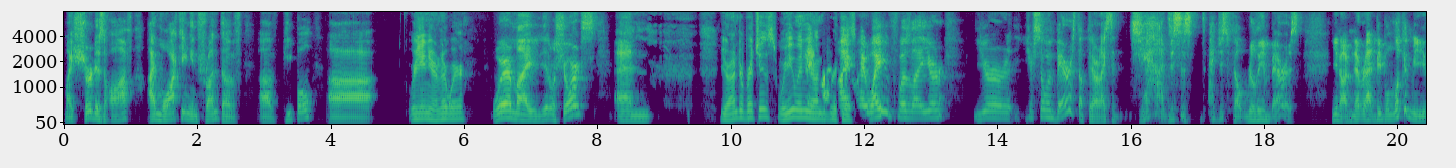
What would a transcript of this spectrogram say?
my shirt is off. I'm walking in front of of people. Uh, Were you in your underwear? Wearing my little shorts and your underbritches? Were you in your underbritches? My, my, my wife was like, "You're." you're you're so embarrassed up there and i said yeah this is i just felt really embarrassed you know i've never had people look at me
